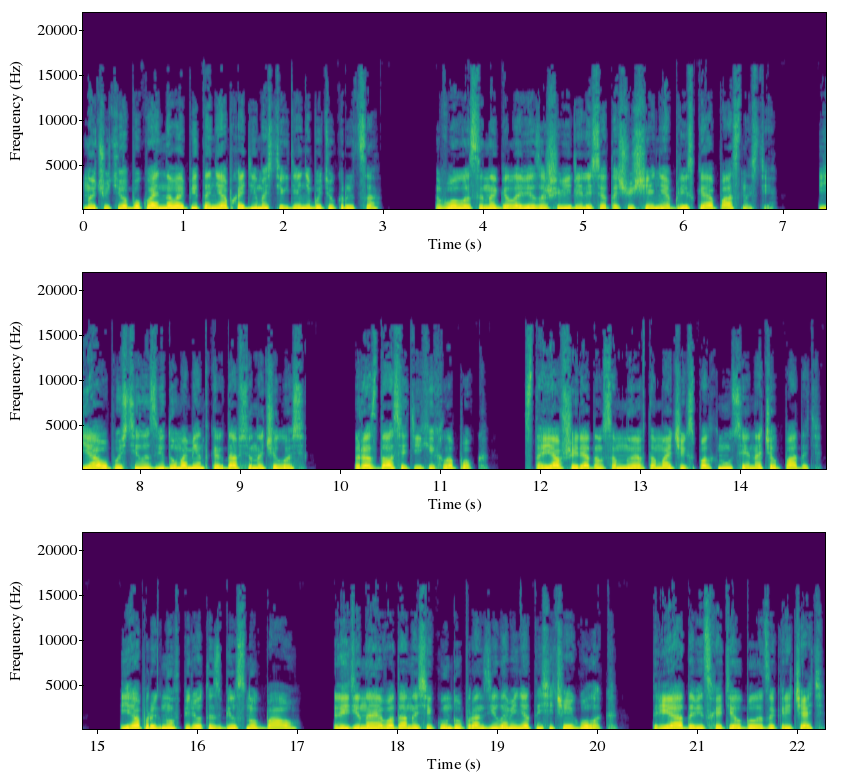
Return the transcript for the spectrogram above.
но чутье буквально вопит о необходимости где-нибудь укрыться. Волосы на голове зашевелились от ощущения близкой опасности. Я упустил из виду момент, когда все началось. Раздался тихий хлопок. Стоявший рядом со мной автоматчик споткнулся и начал падать. Я прыгнул вперед и сбил с ног Бау. Ледяная вода на секунду пронзила меня тысяча иголок. Триадовец хотел было закричать,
